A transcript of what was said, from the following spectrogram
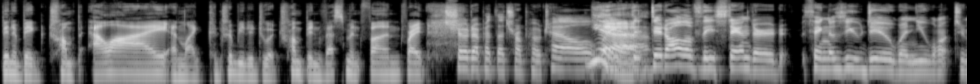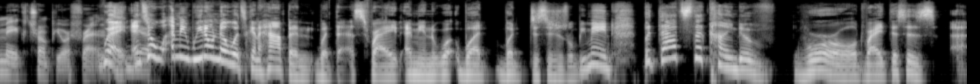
been a big Trump ally and like contributed to a Trump investment fund, right? Showed up at the Trump hotel. Yeah. Like, d- did all of the standard things you do when you want to make Trump your friend. Right. And yeah. so, I mean, we don't know what's going to happen with this, right? I mean, what, what, what decisions will be made, but that's the kind of world, right? This is, uh,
